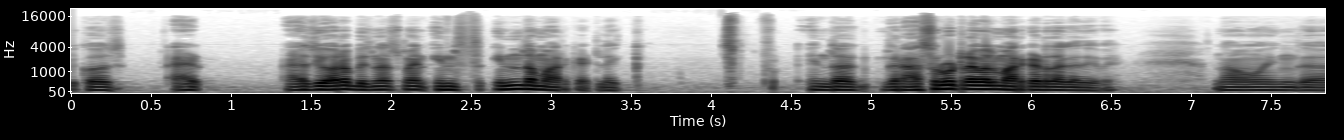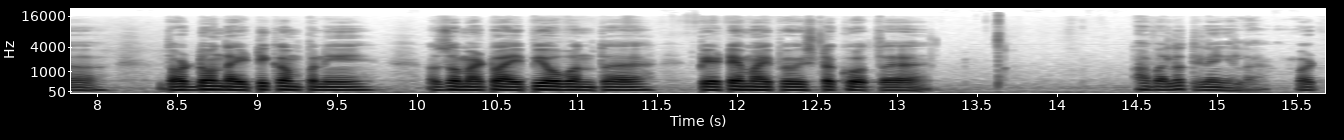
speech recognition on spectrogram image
because as you are a businessman in in the market like in the grass root level ಮಾರ್ಕೆಟ್ದಾಗ ಅದೀವಿ. ನಾವು ಹಿಂಗೆ ದೊಡ್ಡ ಒಂದು I T company Zomato I P O ಬಂತೆ ಪೇ ಟಿ ಎಂ ಐ ಪಿ ಒ ಇಷ್ಟಕ್ಕೆ ಹೋತೆ, ಅವೆಲ್ಲ ತಿಳಿಯಂಗಿಲ್ಲ. But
